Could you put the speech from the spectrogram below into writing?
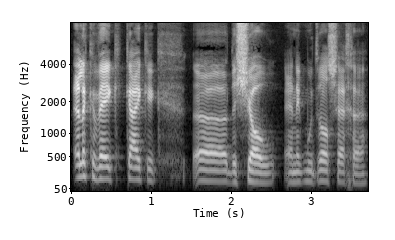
elke week kijk ik eh, de show en ik moet wel zeggen...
